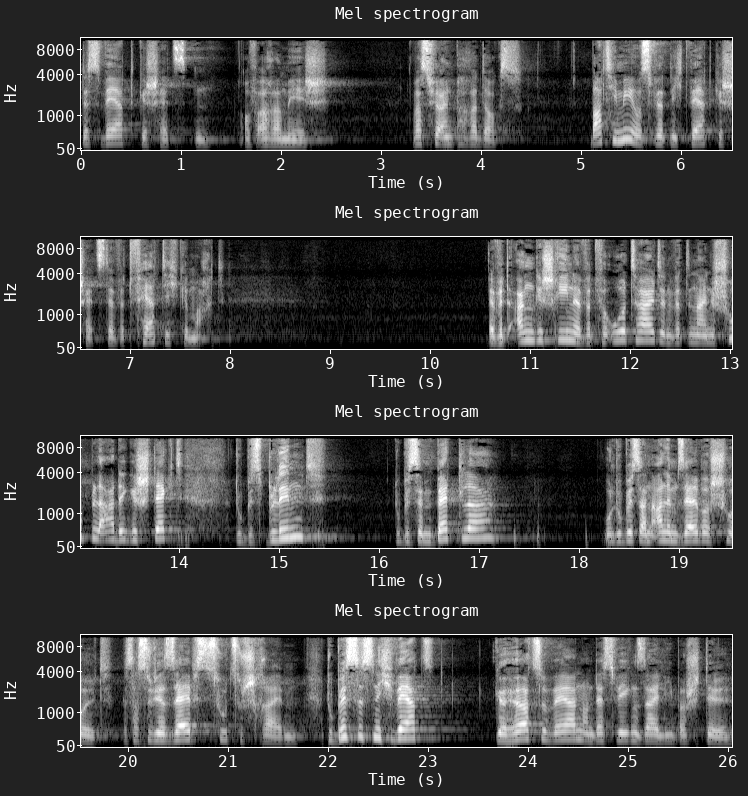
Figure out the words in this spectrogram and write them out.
des Wertgeschätzten auf Aramäisch. Was für ein Paradox. Bartimäus wird nicht wertgeschätzt, er wird fertig gemacht. Er wird angeschrien, er wird verurteilt, er wird in eine Schublade gesteckt. Du bist blind, du bist ein Bettler und du bist an allem selber schuld. Das hast du dir selbst zuzuschreiben. Du bist es nicht wert, gehört zu werden und deswegen sei lieber still.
